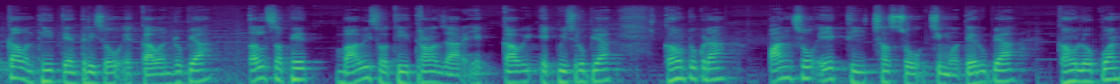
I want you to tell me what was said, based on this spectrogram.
એકાવનથી તેત્રીસો એકાવન રૂપિયા, તલ સફેદ બાવીસોથી ત્રણ હજાર એકાવી એકવીસ રૂપિયા, ઘઉં ટુકડા પાંચસો એકથી છસો ચિમ્મોતેર રૂપિયા, ઘઉં લોકવન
